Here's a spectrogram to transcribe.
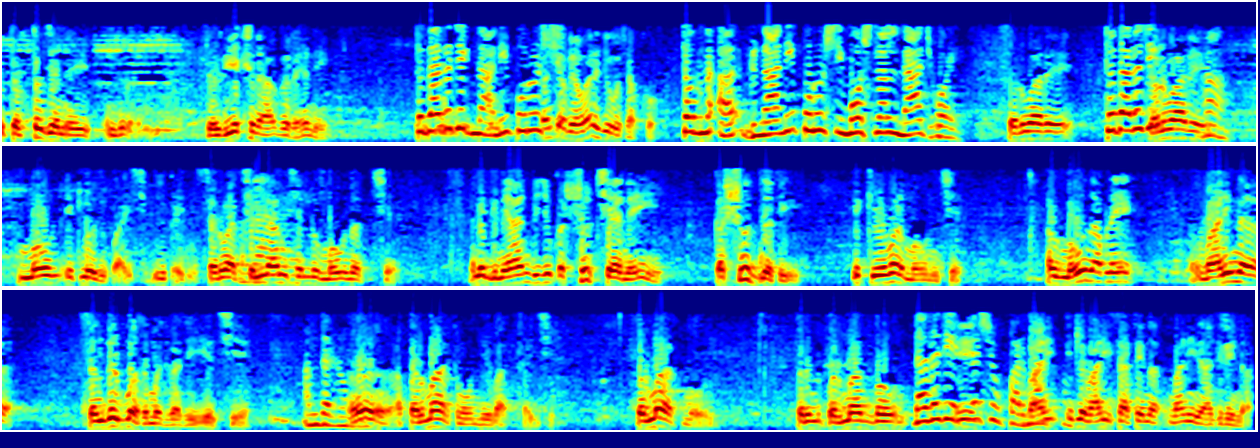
તો તરત જ એને અંદર રિએક્શન આગળ રહે નહીં. તો દાદાજી જ્ઞાની પુરુષ વ્યવહાર જ એવો છે આખો. તો જ્ઞાની પુરુષ ઇમોશનલ ના જ હોય. સરવારે તો દાદાજી સરવારે હા. મૌન એટલો જ ઉપાય છે. બીજું કઈ નહીં. સરવાર છેલ્લામાં છેલ્લું મૌન જ છે. અને જ્ઞાન બીજું કશું જ છે નહીં. કશું જ નથી. એ કેવળ મૌન છે. હવે મૌન આપણે વાણીના સંદર્ભમાં સમજવા જઈએ છીએ. હા આ પરમાર્થ મૌનની વાત થાય છે. પરમાર્થ મૌન. પરંતુ પરમાર્થ મૌન દાદાજી એટલે શું વાણી પરમાત્મા એટલે વાણી સાથેના વાણીની હાજરીના.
